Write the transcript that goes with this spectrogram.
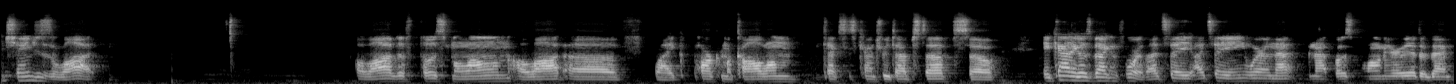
It changes a lot. A lot of Post Malone, a lot of like Parker McCollum, Texas country type stuff. So it kind of goes back and forth. I'd say I'd say anywhere in that in that Post Malone area. To then,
